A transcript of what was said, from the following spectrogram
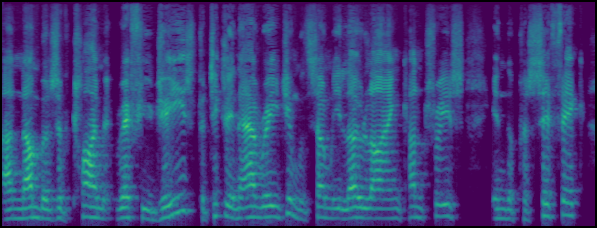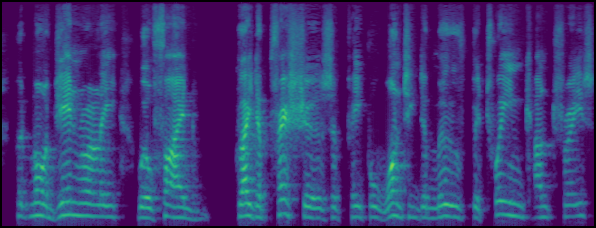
uh, numbers of climate refugees, particularly in our region with so many low lying countries in the Pacific but more generally, we'll find greater pressures of people wanting to move between countries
